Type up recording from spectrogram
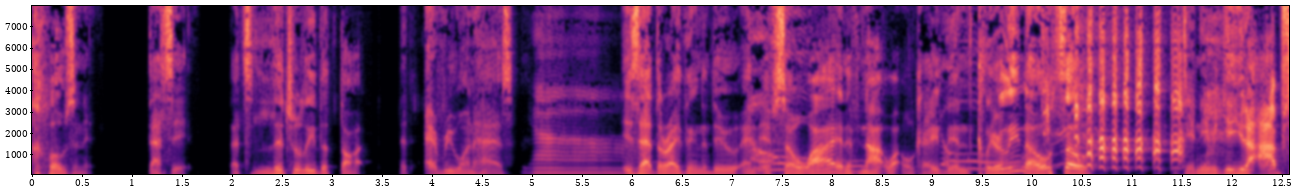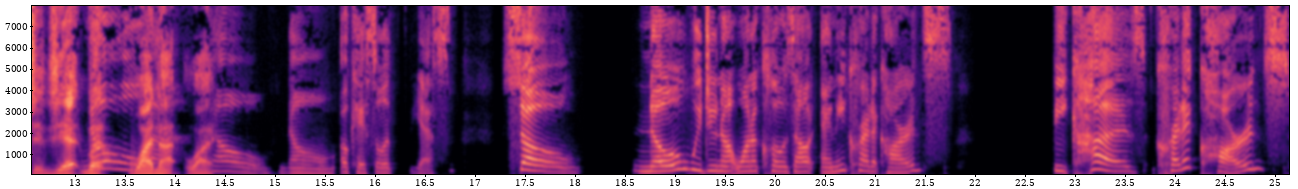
closing it. That's it. That's literally the thought that everyone has. yeah. Is that the right thing to do? And if so, why? And if not, why? Okay, then clearly no. So didn't even give you the options yet. But No. why not? Why? No, no. Okay, so let, yes. So, no, we do not want to close out any credit cards because credit cards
